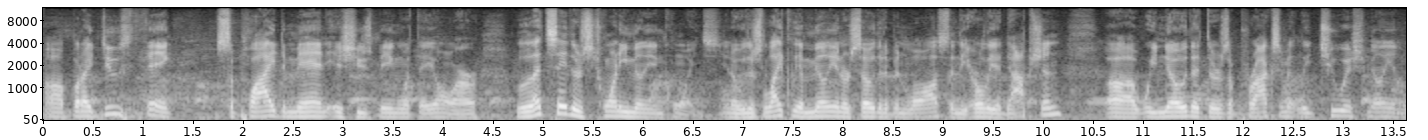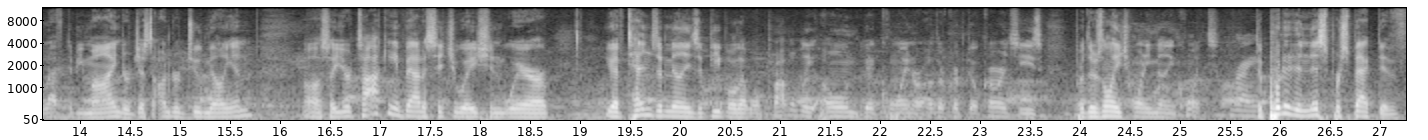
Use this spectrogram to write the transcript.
Uh, but I do think supply demand issues being what they are, let's say there's 20 million coins. You know, there's likely a million or so that have been lost in the early adoption. Uh, we know that there's approximately two-ish million left to be mined, or just under two million. Uh, so you're talking about a situation where you have tens of millions of people that will probably own Bitcoin or other cryptocurrencies, but there's only 20 million coins. Right. To put it in this perspective,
